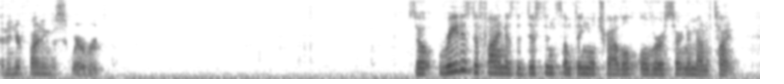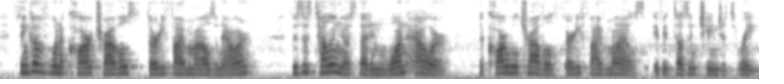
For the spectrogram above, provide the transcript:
and then you're finding the square root. So, rate is defined as the distance something will travel over a certain amount of time. Think of when a car travels 35 miles an hour. This is telling us that in one hour, the car will travel 35 miles if it doesn't change its rate.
